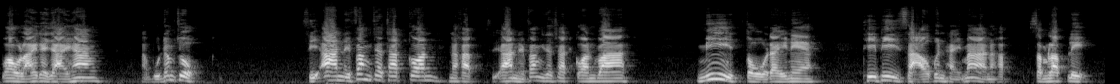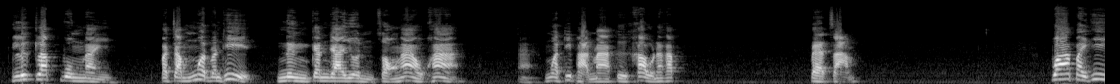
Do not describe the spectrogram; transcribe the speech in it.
เว้าหลายกับยายห้างอบุญน้ำโชคสีอ่านในฟังชัดๆก่อนนะครับสีอ่านในฟังชัดๆก่อนว่า มีโตใดแน่ ที่พี่สาวเพิ่นไหมานะครับสำหรับเลขลึกลับวงใน ประจำงวดวันที่หนึ่งกันยายนสองห้าห้าอ่างวดที่ผ่านมาคือเข้านะครับแปดสามว่าไปที่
